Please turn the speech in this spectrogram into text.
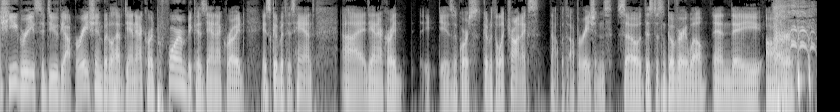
she agrees to do the operation, but he'll have Dan Aykroyd perform because Dan Aykroyd is good with his hands. Uh, Dan Aykroyd is, of course, good with electronics, not with operations. So this doesn't go very well, and they are.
